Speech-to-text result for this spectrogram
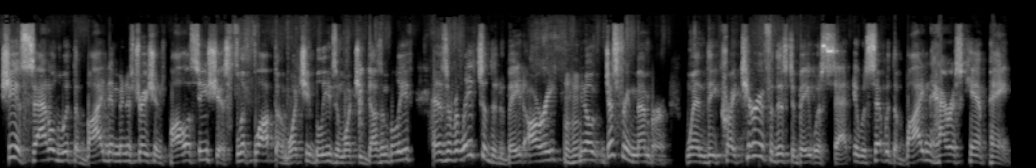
she is saddled with the Biden administration's policy. She has flip flopped on what she believes and what she doesn't believe. And as it relates to the debate, Ari, mm-hmm. you know, just remember when the criteria for this debate was set, it was set with the Biden Harris campaign,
